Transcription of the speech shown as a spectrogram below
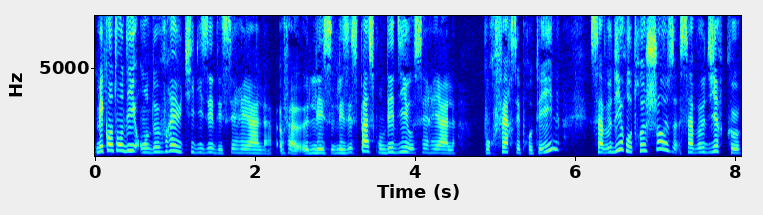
Mais quand on dit on devrait utiliser des céréales, enfin, les, les espaces qu'on dédie aux céréales pour faire ces protéines, ça veut dire autre chose. Ça veut dire que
